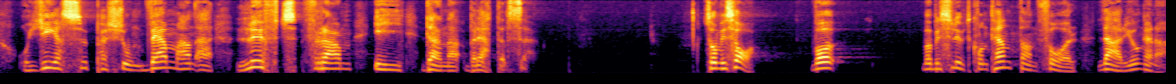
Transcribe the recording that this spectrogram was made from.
Och Jesu person, vem han är, lyfts fram i denna berättelse. Som vi sa, vad, vad blir slutkontentan för lärjungarna?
